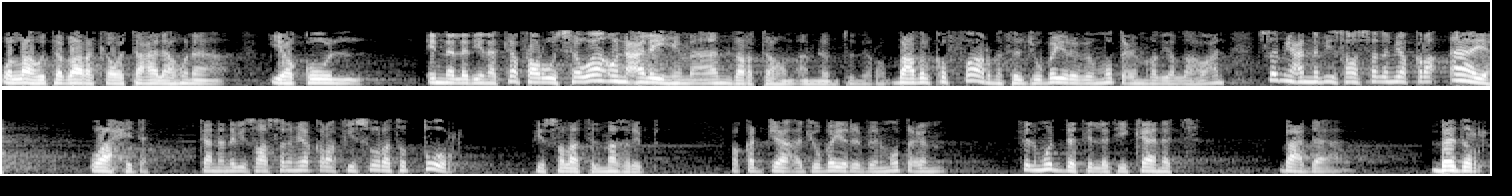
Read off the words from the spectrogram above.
والله تبارك وتعالى هنا يقول إن الذين كفروا سواء عليهم أنذرتهم أم لم تنذرهم. بعض الكفار مثل جبير بن مطعم رضي الله عنه سمع النبي صلى الله عليه وسلم يقرأ آية واحدة. كان النبي صلى الله عليه وسلم يقرأ في سورة الطور في صلاة المغرب. وقد جاء جبير بن مطعم في المدة التي كانت بعد بدر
